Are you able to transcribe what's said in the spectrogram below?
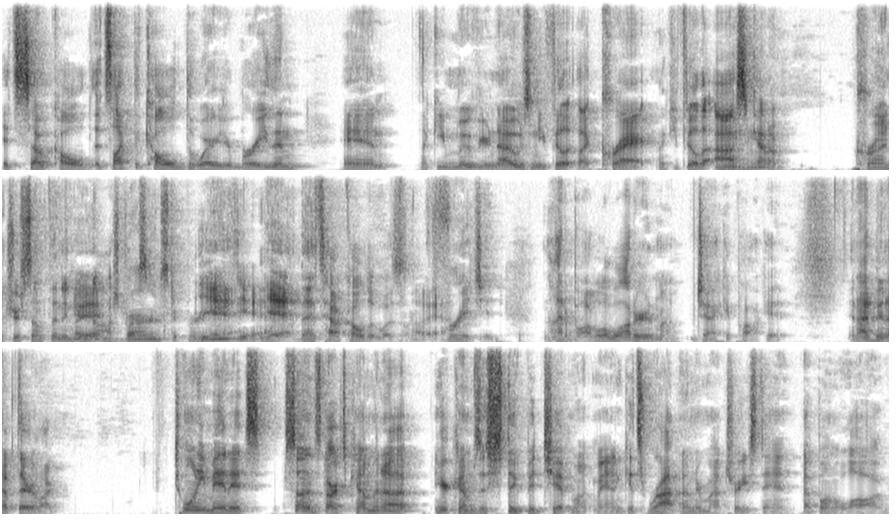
It's so cold. It's like the cold to where you're breathing and like you move your nose and you feel it like crack. Like you feel the ice Mhm. kind of crunch or something in Oh, your yeah, it nostrils. burns to breathe. Yeah, yeah, that's how cold it was. Oh, yeah. Frigid. I had a bottle of water in my jacket pocket. And I'd been up there like 20 minutes. Sun starts coming up. Here comes this stupid chipmunk, man. It gets right under my tree stand, up on a log.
